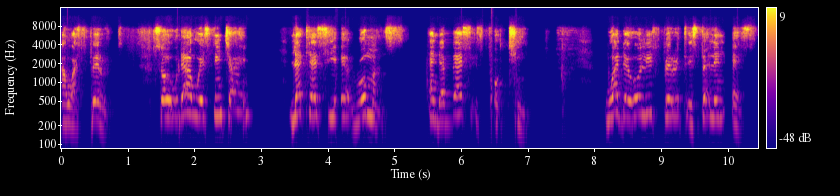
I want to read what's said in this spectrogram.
our spirit. So without wasting time, let us hear Romans and the verse is 14. What the Holy Spirit is telling us.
